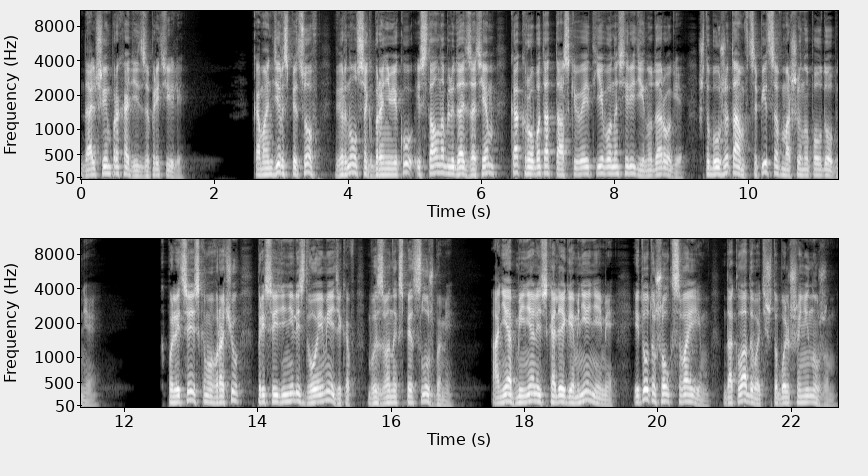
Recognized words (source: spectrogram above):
Дальше им проходить запретили. Командир спецов вернулся к броневику и стал наблюдать за тем, как робот оттаскивает его на середину дороги, чтобы уже там вцепиться в машину поудобнее. К полицейскому врачу присоединились двое медиков, вызванных спецслужбами. Они обменялись с коллегой мнениями, и тот ушел к своим, докладывать, что больше не нужен.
